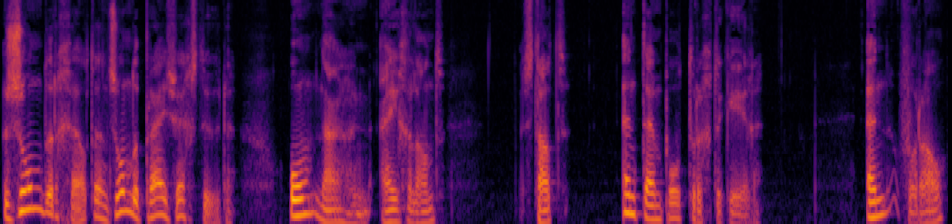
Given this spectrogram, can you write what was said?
zonder geld en zonder prijs wegstuurde om naar hun eigen land stad en tempel terug te keren. En vooral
